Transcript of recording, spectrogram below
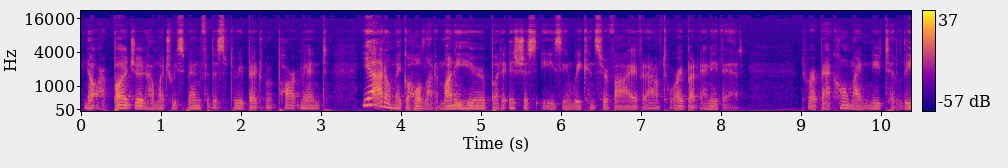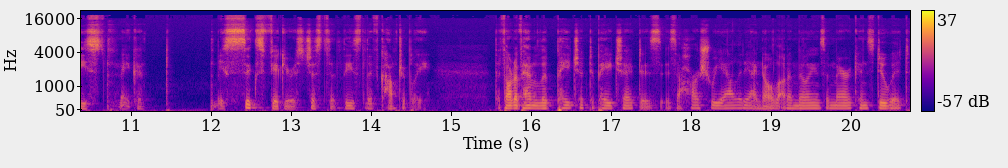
you know our budget, how much we spend for this three bedroom apartment yeah, I don't make a whole lot of money here, but it's just easy and we can survive and I don't have to worry about any of that. To where back home, I need to at least make, a, make six figures just to at least live comfortably. The thought of having to live paycheck to paycheck is, is a harsh reality. I know a lot of millions of Americans do it.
